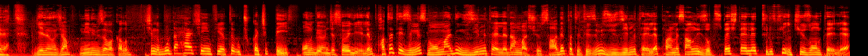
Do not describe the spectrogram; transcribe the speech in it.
Evet, gelin hocam menümüze bakalım. Şimdi burada her şeyin fiyatı uçuk açık değil. Onu bir önce söyleyelim. Patatesimiz normalde 120 TL'den başlıyor. Sade patatesimiz 120 TL, parmesanlı 135 TL, trüflü 210 TL.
